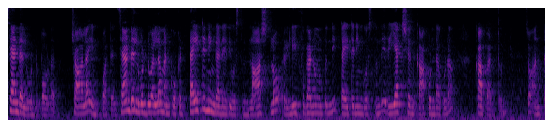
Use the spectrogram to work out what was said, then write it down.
శాండల్వుడ్ పౌడర్. చాలా ఇంపార్టెంట్. శాండల్వుడ్ వల్ల మనకు ఒక టైటనింగ్ అనేది వస్తుంది. లాస్ట్లో రిలీఫ్గాను ఉంటుంది టైటనింగ్ వస్తుంది రియాక్షన్ కాకుండా కూడా కాపాడుతుంది. సో అంత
